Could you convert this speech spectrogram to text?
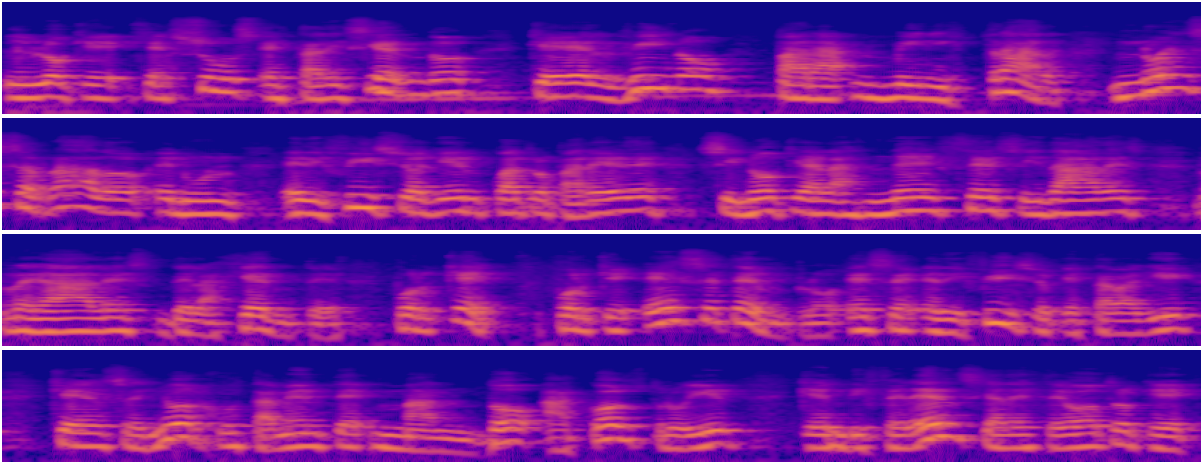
lo que Jesús está diciendo, que Él vino para ministrar, no encerrado en un edificio allí en cuatro paredes, sino que a las necesidades reales de la gente. ¿Por qué? Porque ese templo, ese edificio que estaba allí, que el Señor justamente mandó a construir, que en diferencia de este otro que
